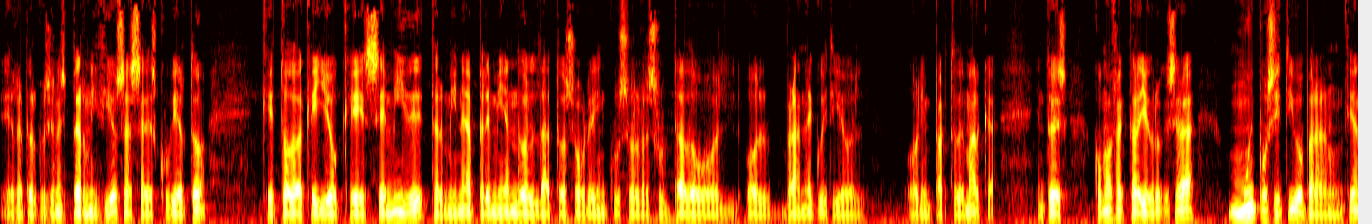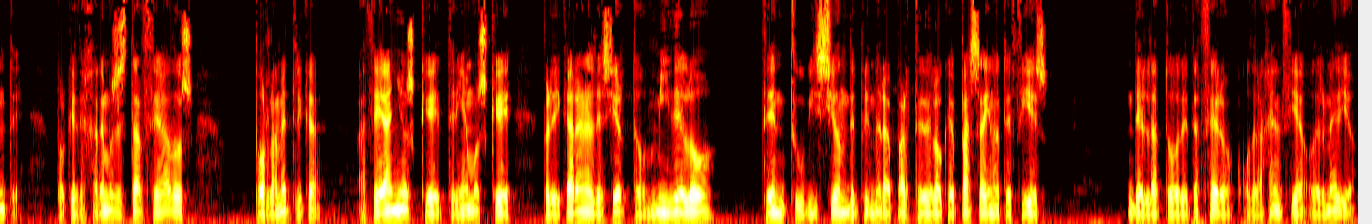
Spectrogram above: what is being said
eh, repercusiones perniciosas. Se ha descubierto que todo aquello que se mide termina premiando el dato sobre incluso el resultado o el, brand equity o el, o el, impacto de marca. Entonces, ¿cómo afectará? Yo creo que será muy positivo para el anunciante, porque dejaremos de estar cegados por la métrica. Hace años que teníamos que predicar en el desierto, mídelo, ten tu visión de primera parte de lo que pasa y no te fíes del dato de tercero o de la agencia o del medio.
